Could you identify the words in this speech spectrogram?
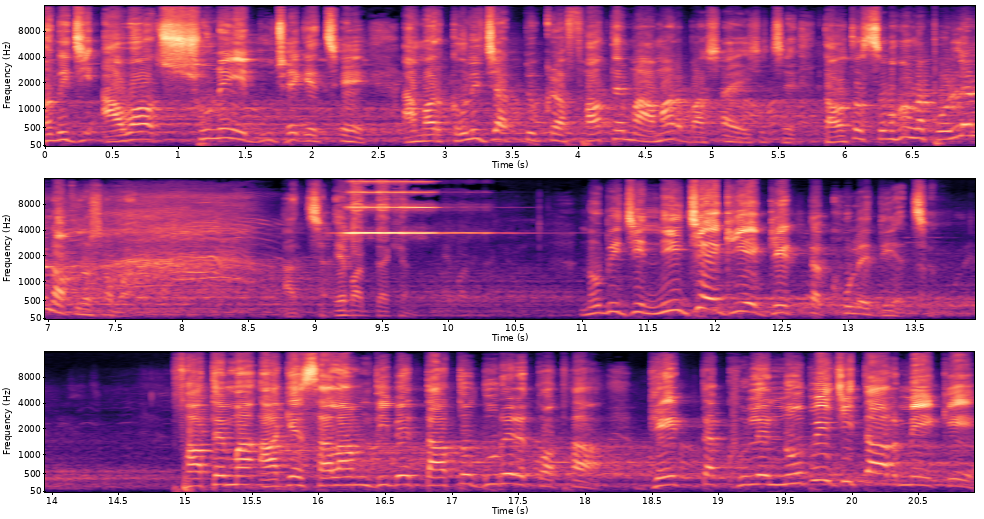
নবীজি আওয়াজ শুনে বুঝে গেছে, আমার কলিজার টুকরা ফাতেমা আমার বাসায় এসেছে। তাও তো সুবহানাল্লাহ পড়লেন না আপনার সবাই। আচ্ছা এবার দেখেন। নবীজি নিজে গিয়ে গেটটা খুলে দিয়েছেন। ফাতেমা আগে সালাম দিবে, তা তো দূরের কথা। গেটটা খুলে নবীজি তার মেয়েকে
